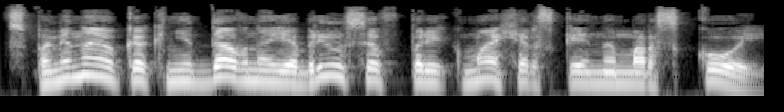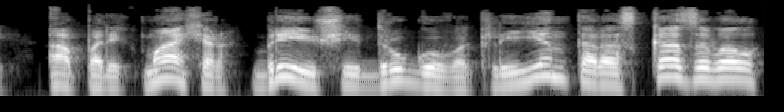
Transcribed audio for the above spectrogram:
Вспоминаю, как недавно я брился в парикмахерской на Морской, а парикмахер, бреющий другого клиента, рассказывал,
